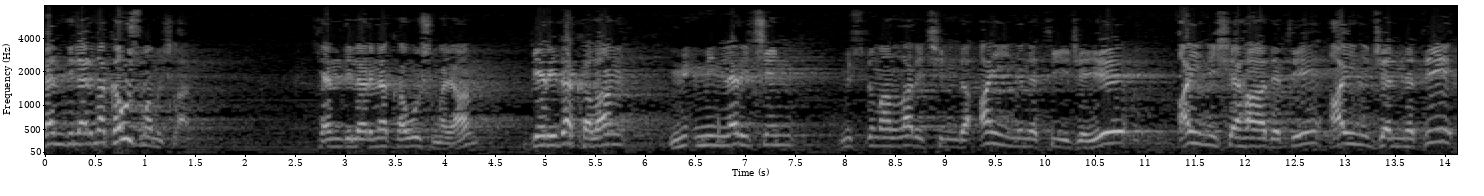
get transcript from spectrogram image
kendilerine kavuşmamışlar. Kendilerine kavuşmayan, geride kalan müminler için, Müslümanlar için de aynı neticeyi, aynı şehadeti, aynı cenneti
